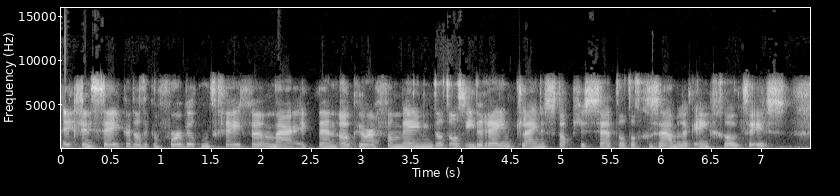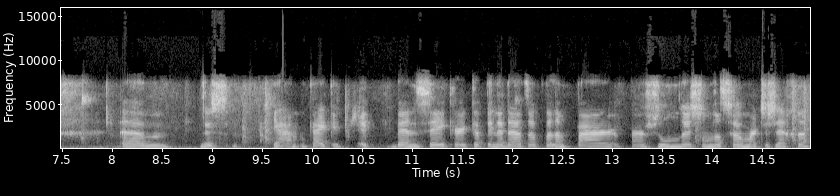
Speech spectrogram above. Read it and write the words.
Ik vind zeker dat ik een voorbeeld moet geven, maar ik ben ook heel erg van mening dat als iedereen kleine stapjes zet, dat dat gezamenlijk één grote is. Um, dus ja, kijk, ik, ik ben zeker, ik heb inderdaad ook wel een paar, paar zondes, om dat zo maar te zeggen.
